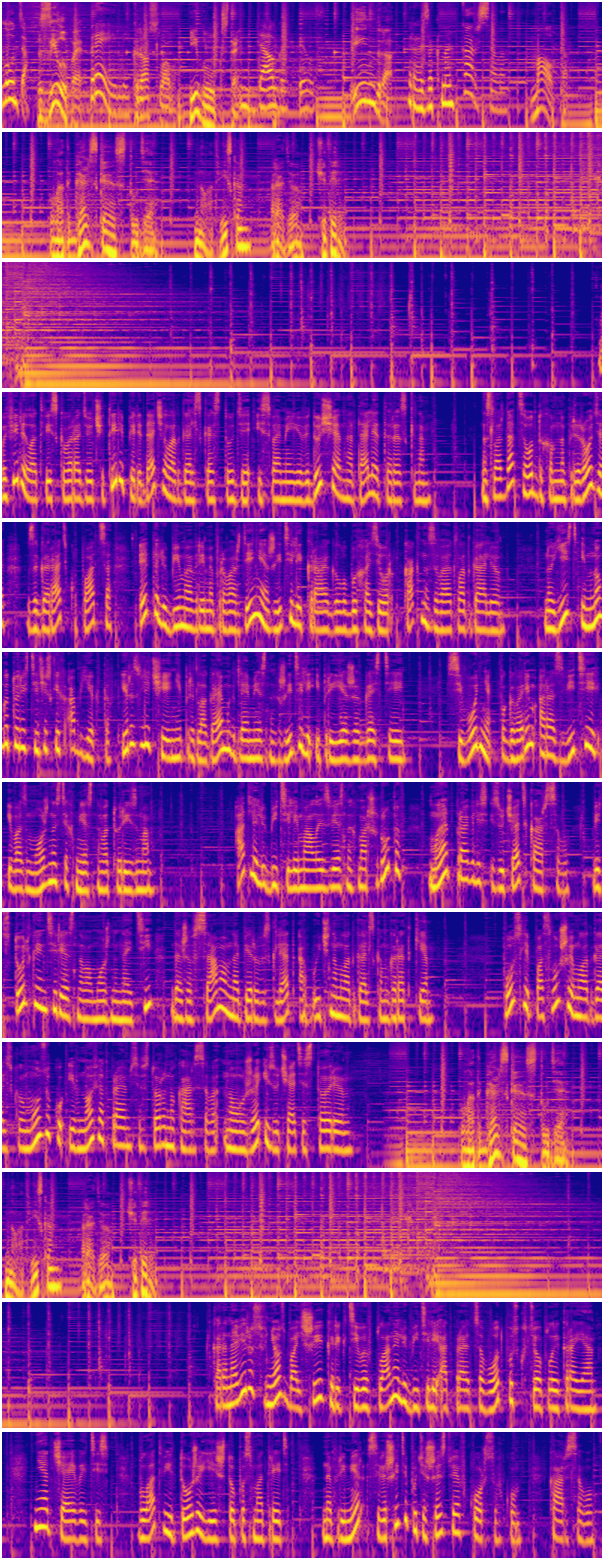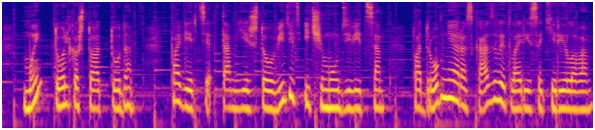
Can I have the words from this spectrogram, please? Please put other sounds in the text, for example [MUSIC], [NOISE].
Лудза, Зилупе, Брейли, Краслава и Лукстен. Daugavpils, Индра, Разокна, Карсела. Малта Латгальская студия. Но от Виском, Радио 4. В эфире Латвийского радио 4 передача «Латгальская студия» и с вами ее ведущая Наталья Терескина. Наслаждаться отдыхом на природе, загорать, купаться – это любимое времяпровождение жителей края Голубых озер, как называют Латгалию. Но есть и много туристических объектов и развлечений, предлагаемых для местных жителей и приезжих гостей. Сегодня поговорим о развитии и возможностях местного туризма. А для любителей малоизвестных маршрутов мы отправились изучать Карсову, ведь столько интересного можно найти даже в самом, на первый взгляд, обычном латгальском городке. После послушаем латгальскую музыку и вновь отправимся в сторону Карсова, но уже изучать историю. Латгальская студия. Но от Виском, Радио 4. Коронавирус внес большие коррективы в планы любителей отправиться в отпуск в теплые края. Не отчаивайтесь, в Латвии тоже есть что посмотреть. Например, совершите путешествие в Корсовку, Карсову. Мы только что оттуда. Поверьте, там есть что увидеть и чему удивиться. Подробнее рассказывает Лариса Кириллова.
